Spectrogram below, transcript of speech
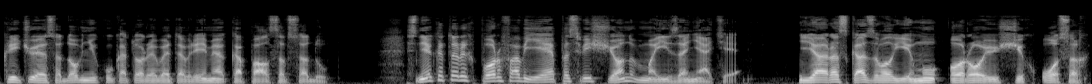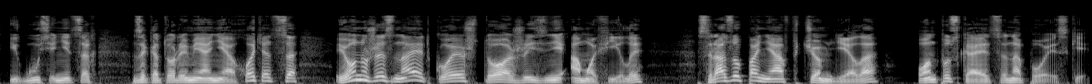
кричу я садовнику, который в это время копался в саду. С некоторых пор Фавье посвящен в мои занятия. Я рассказывал ему о роющих осах и гусеницах, за которыми они охотятся, и он уже знает кое-что о жизни амофилы. Сразу поняв, в чем дело, он пускается на поиски.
